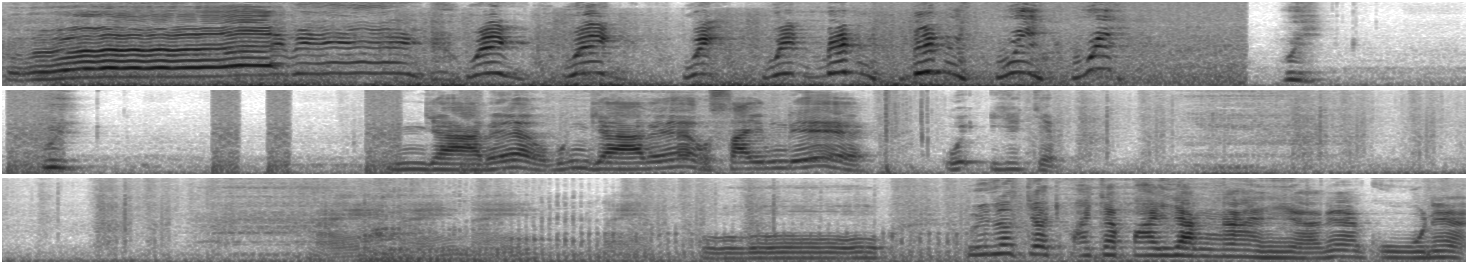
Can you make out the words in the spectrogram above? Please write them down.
เฮ้ยวิ่งวิ่งวิ่งวิ่งวิ่งบินบินวิ่งวิ่งวิ่งวิ่งมึงยาเด้อมึงยาเด้อใส่มึงเด้ออุ้ยเจ็บไหนไหนไหนไหนโอ้โหเฮ้ยแล้วจะไปจะไปยังไงอะเนี่ยกูเนี่ย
